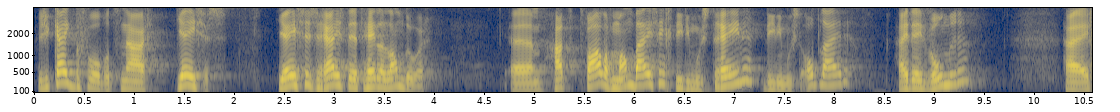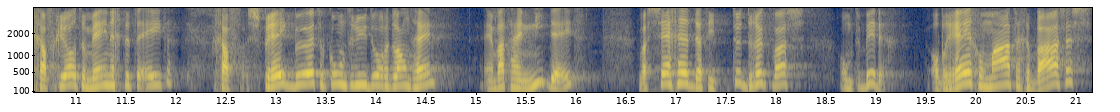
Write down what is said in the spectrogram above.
Dus je kijkt bijvoorbeeld naar Jezus. Jezus reisde het hele land door. Um, had twaalf man bij zich die hij moest trainen, die hij moest opleiden. Hij deed wonderen. Hij gaf grote menigte te eten. Gaf spreekbeurten continu door het land heen. En wat hij niet deed, was zeggen dat hij te druk was om te bidden. Op regelmatige basis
